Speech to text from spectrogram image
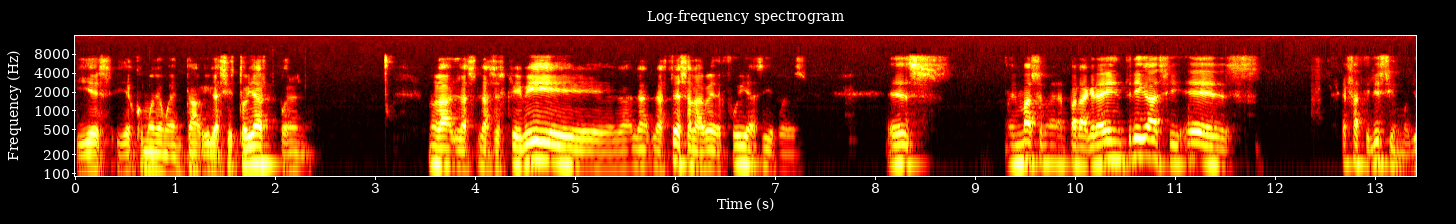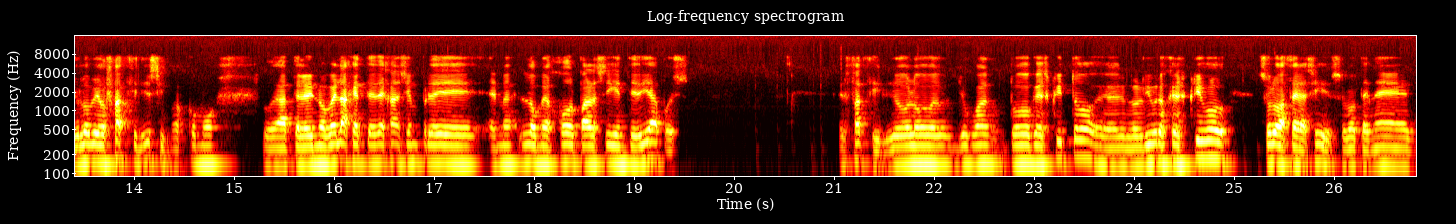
Y es, y es como documentado. Y las historias, pues... No, las, las, escribí las tres a la vez, fui así, pues. Es, es más, para crear intrigas, sí, es, es facilísimo. Yo lo veo facilísimo. Es como la telenovela que te dejan siempre lo mejor para el siguiente día, pues es fácil. Yo, lo, yo todo lo que he escrito, eh, los libros que escribo, suelo hacer así, suelo tener,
